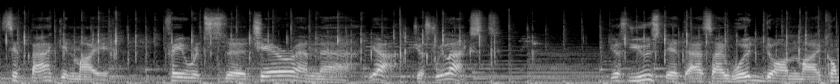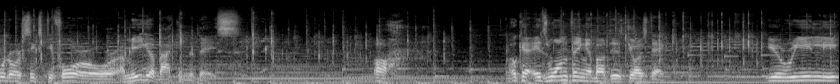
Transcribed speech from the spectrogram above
sit back in my favorite uh, chair and uh, yeah, just relaxed. Just used it as I would on my Commodore 64 or Amiga back in the days. Oh, okay, it's one thing about this joystick. You really,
